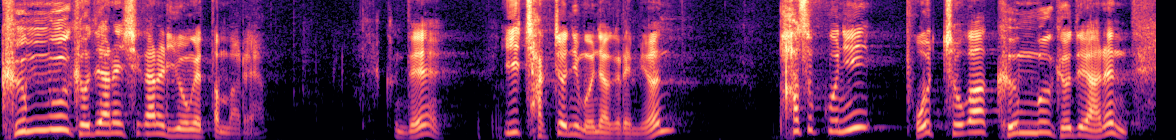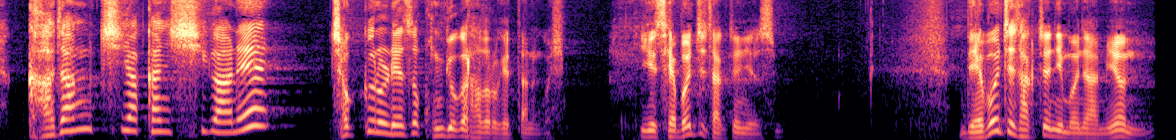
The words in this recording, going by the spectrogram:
근무 교대하는 시간을 이용했단 말이에요. 근데 이 작전이 뭐냐 그러면 파수꾼이 보초가 근무 교대하는 가장 취약한 시간에 접근을 해서 공격을 하도록 했다는 것입니다. 이게 세 번째 작전이었습니다. 네 번째 작전이 뭐냐면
